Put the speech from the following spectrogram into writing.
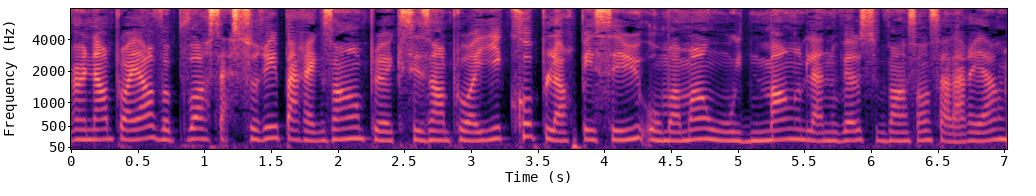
un employeur va pouvoir s'assurer, par exemple, que ses employés coupent leur PCU au moment où ils demandent la nouvelle subvention salariale?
